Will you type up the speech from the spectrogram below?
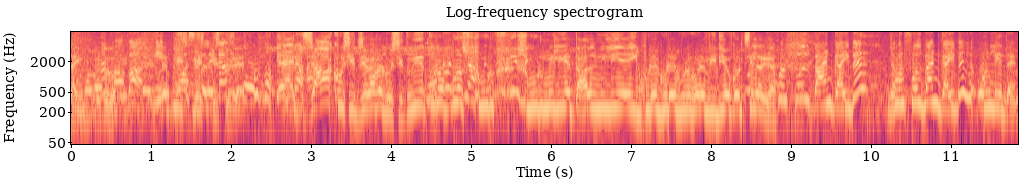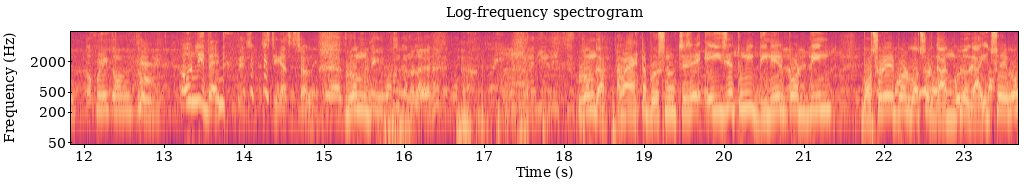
লাইন করব না। যা খুশি যেভাবে খুশি। তুমি পুরো পুরো সুর সুর মিলিয়ে তাল মিলিয়ে এই ঘুরে ঘুরে ঘুরে ঘুরে ভিডিও করছিলে ফুল ব্যান্ড গাইবে? যখন ফুল ব্যান্ড গাইবে অনলি দেন তখনই তো হ্যাঁ অনলি দেন ঠিক আছে চলো। রোম কেন লাগে না? রোমদা আমার একটা প্রশ্ন হচ্ছে যে এই যে তুমি দিনের পর দিন বছরের পর বছর গানগুলো গাইছো এবং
